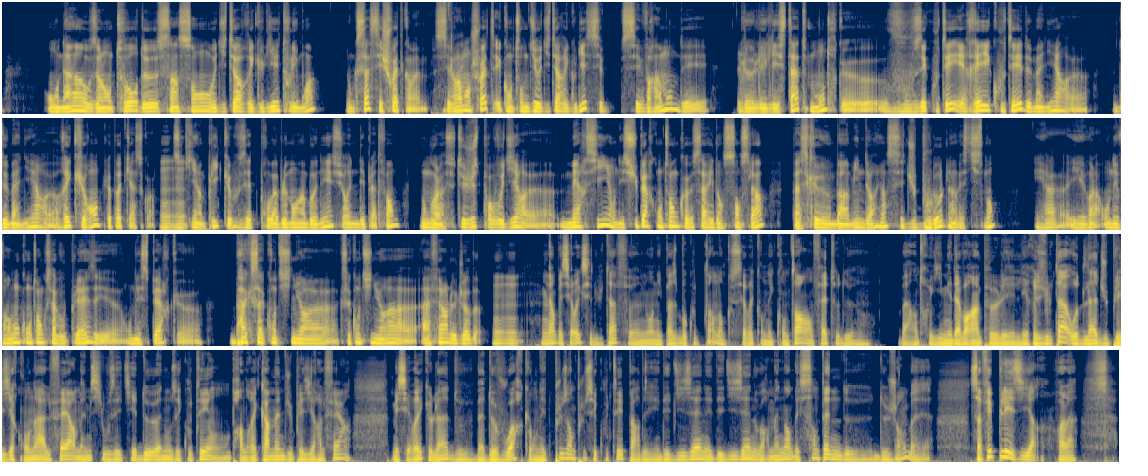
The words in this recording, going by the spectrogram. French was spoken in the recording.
on a aux alentours de 500 auditeurs réguliers tous les mois. Donc ça, c'est chouette quand même. C'est vraiment chouette. Et quand on dit auditeurs réguliers, c'est c'est vraiment des, le- les, les stats montrent que vous écoutez et réécoutez de manière, euh, de manière euh, récurrente le podcast. Quoi. Mhm. Ce qui implique que vous êtes probablement abonné sur une des plateformes. Donc voilà, c'était juste pour vous dire euh, merci. On est super content que ça aille dans ce sens-là. Parce que, bah, mine de rien, c'est du boulot, de l'investissement. Et, euh, et voilà, on est vraiment content que ça vous plaise et euh, on espère que, bah, que, ça continuera, que ça continuera à faire le job. Mm, mm. Non, mais c'est vrai que c'est du taf. Nous, on y passe beaucoup de temps, donc c'est vrai qu'on est content en fait de, bah, entre guillemets, d'avoir un peu les, résultats au-delà du plaisir qu'on a à le faire. Même si vous étiez deux à nous écouter, on prendrait quand même du plaisir à le faire. Mais c'est vrai que là, de, bah, de voir qu'on est de plus en plus écouté par des, des dizaines et des dizaines, voire maintenant des centaines de, de gens, bah, ça fait plaisir. Voilà.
